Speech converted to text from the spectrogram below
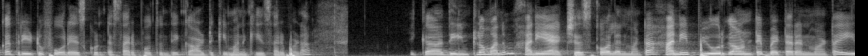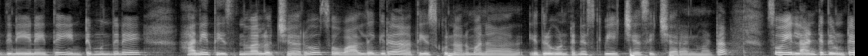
ఒక త్రీ టు ఫోర్ వేసుకుంటే సరిపోతుంది ఘాటుకి మనకి సరిపడా. ఇక దీంట్లో మనం హనీ యాడ్ చేసుకోవాలన్నమాట. హనీ ప్యూర్గా ఉంటే బెటర్ అనమాట ఇది నేనైతే ఇంటి ముందునే హనీ తీసిన వాళ్ళు వచ్చారు. సో వాళ్ళ దగ్గర తీసుకున్నాను. మన ఎదురుగుంటేనే స్క్వీజ్ చేసి ఇచ్చారనమాట సో ఇలాంటిది ఉంటే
